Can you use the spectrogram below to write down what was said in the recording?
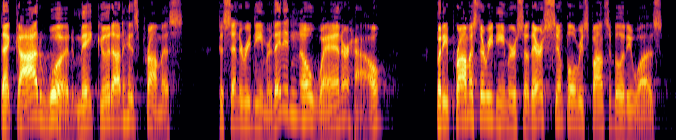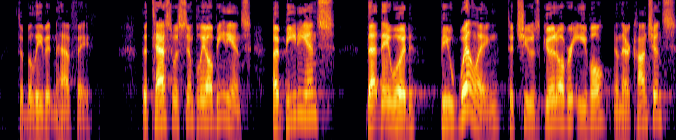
that God would make good on his promise to send a redeemer. They didn't know when or how. But he promised a redeemer, so their simple responsibility was to believe it and have faith. The test was simply obedience. Obedience that they would be willing to choose good over evil in their conscience,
